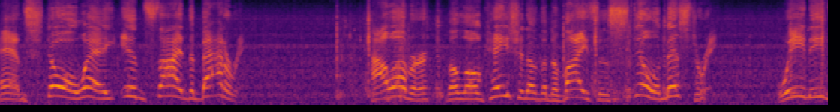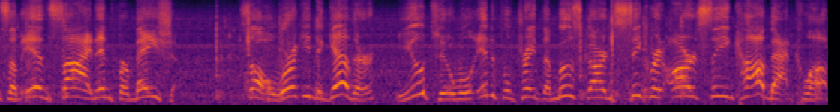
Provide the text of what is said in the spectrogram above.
and stow away inside the battery. However, the location of the device is still a mystery. We need some inside information. So, working together, you two will infiltrate the Moose Guard's secret RC Combat Club.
